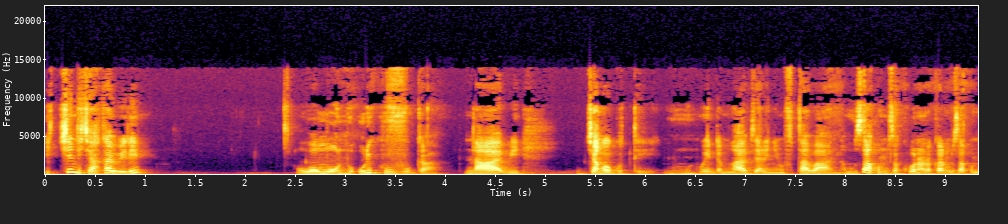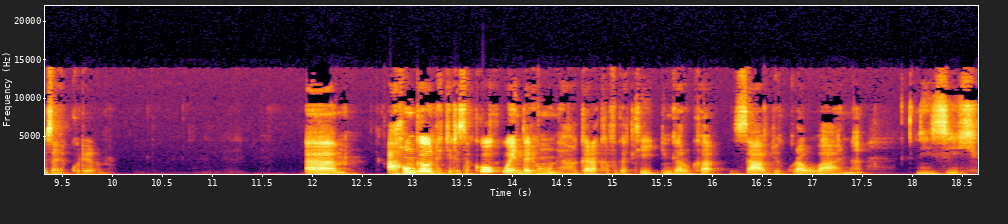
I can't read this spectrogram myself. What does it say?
ikindi cya kabiri uwo muntu uri kuvuga nabi cyangwa gute? Ni umuntu wenda mwabyaranye mufite abana. Muzakomeza kubonana kandi muzakomeza kurerana. Um, aho ngaho ntekereza ko wenda ariho umuntu yahagarara akavuga ati ingaruka zabyo kuri abo bana ni izihe?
